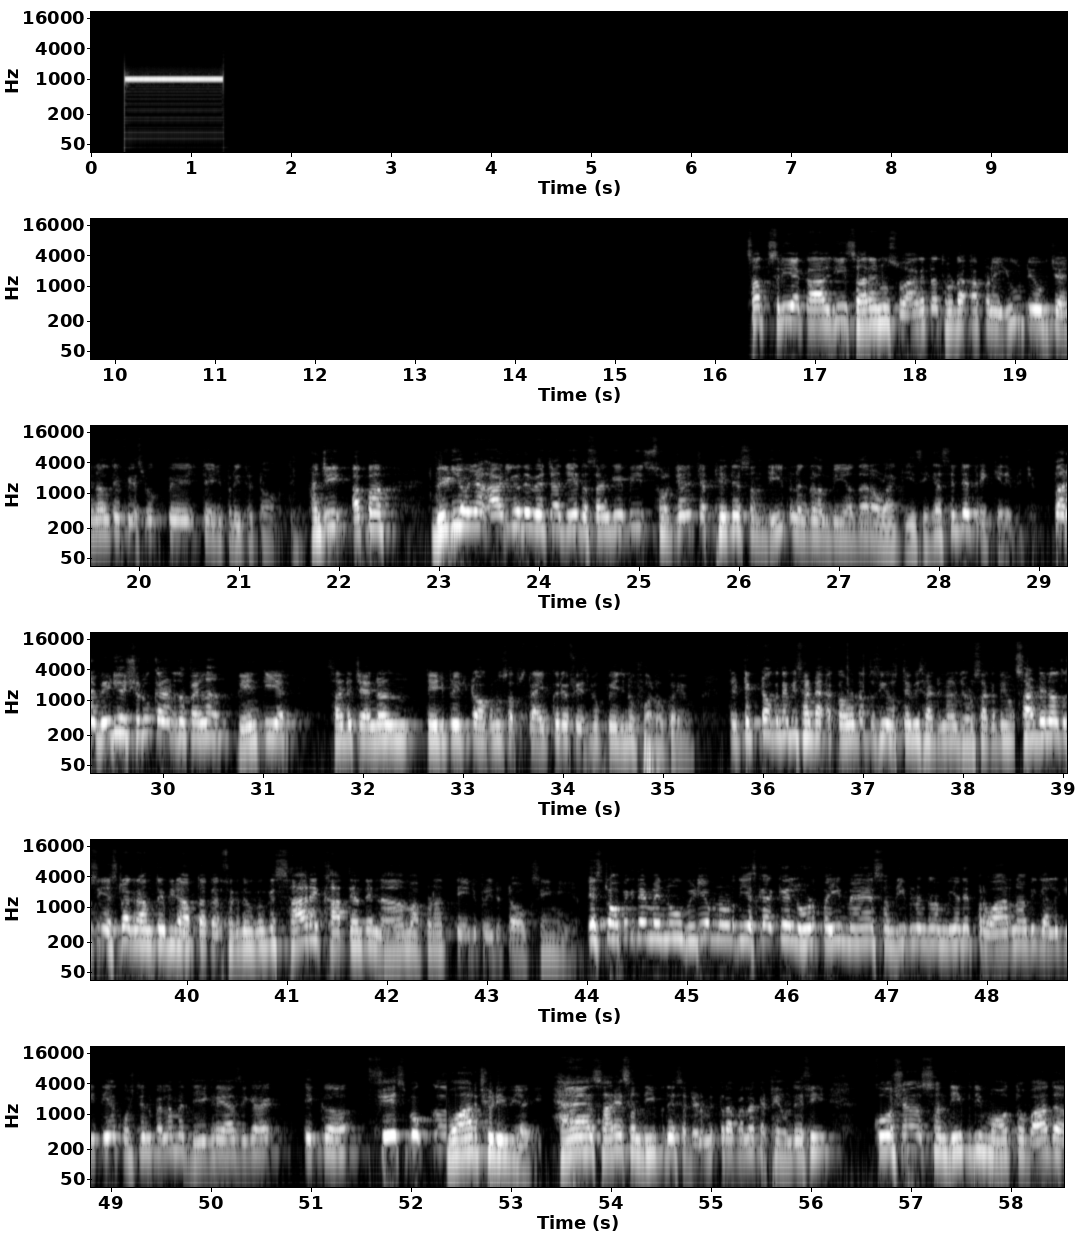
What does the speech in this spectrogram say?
ਸਤਿ ਸ੍ਰੀ ਅਕਾਲ ਜੀ, ਸਾਰਿਆਂ ਨੂੰ ਸਵਾਗਤ ਹੈ ਤੁਹਾਡਾ ਆਪਣੇ YouTube ਚੈਨਲ ਤੇ Facebook ਪੇਜ ਤੇਜਪ੍ਰੀਤ ਟਾਕ ਤੇ। ਹਾਂਜੀ, ਆਪਾਂ ਵੀਡੀਓ ਜਾਂ ਆਡੀਓ ਦੇ ਵਿੱਚ ਅੱਜ ਇਹ ਦੱਸਾਂਗੇ ਵੀ ਸੁਰਜਨ ਚੱਠੇ ਤੇ ਸੰਦੀਪ ਨੰਗਲੰਬੀਆਂ ਦਾ ਰੌਲਾ ਕੀ ਸੀਗਾ, ਸਿੱਧੇ ਤਰੀਕੇ ਦੇ ਵਿੱਚ। ਪਰ ਵੀਡੀਓ ਸ਼ੁਰੂ ਕਰਨ ਤੋਂ ਪਹਿਲਾਂ ਬੇਨਤੀ ਹੈ ਸਾਡੇ ਚੈਨਲ ਤੇਜਪ੍ਰੀਤ ਟਾਕ ਨੂੰ ਸਬਸਕ੍ਰਾਈਬ ਕਰਿਓ, Facebook ਪੇਜ ਨੂੰ ਫੋਲੋ ਕਰਿਓ। ਤੇ TikTok ਤੇ ਵੀ ਸਾਡਾ ਅਕਾਊਂਟ ਆ, ਤੁਸੀਂ ਉਸ ਤੇ ਵੀ ਸਾਡੇ ਨਾਲ ਜੁੜ ਸਕਦੇ ਹੋ। ਸਾਡੇ ਨਾਲ ਤੁਸੀਂ Instagram ਤੇ ਵੀ ਰਾਬਤਾ ਕਰ ਸਕਦੇ ਹੋ, ਕਿਉਂਕਿ ਸਾਰੇ ਖਾਤਿਆਂ ਤੇ ਨਾਮ ਆਪਣਾ ਤੇਜਪ੍ਰੀਤ ਟਾਕ ਸੇਮ ਹੀ ਆ। ਇਸ ਟੌਪਿਕ ਤੇ ਮੈਨੂੰ ਵੀਡੀਓ ਬਣਾਉਣ ਦੀ ਇਸ ਕਰਕੇ ਲੋੜ ਪਈ, ਮੈਂ ਸੰਦੀਪ ਨੰਗਲੰਬੀਆਂ ਦੇ ਪਰਿਵਾਰ ਨਾਲ ਵੀ ਗੱਲ ਕੀਤੀ ਆ। ਕੁਝ ਦਿਨ ਪਹਿਲਾਂ ਮੈਂ ਦੇਖ ਰਿਹਾ ਸੀਗਾ, ਇੱਕ ਫੇਸਬੁੱਕ ਵਾਰ ਛਿੜੀ ਵੀ ਹੈਗੀ। ਹੈ, ਸਾਰੇ ਸੰਦੀਪ ਦੇ ਸੱਜਣ ਮਿੱਤਰਾਂ ਪਹਿਲਾਂ ਇਕੱਠੇ ਹੁੰਦੇ ਸੀ। ਕੁਝ ਸੰਦੀਪ ਦੀ ਮੌਤ ਤੋਂ ਬਾਅਦ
